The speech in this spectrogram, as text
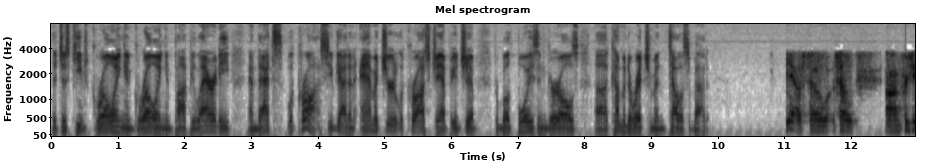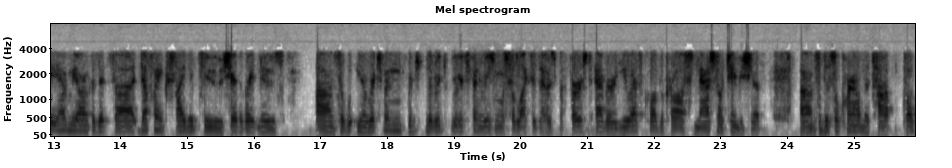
that just keeps growing and growing in popularity, and that's lacrosse. You've got an amateur lacrosse championship for both boys and girls uh, coming to Richmond. Tell us about it. Yeah, so so um, appreciate you having me on because it's uh, definitely excited to share the great news. Um, so you know, Richmond, the Richmond region was selected to host the first ever U.S. Club Lacrosse National Championship. Um, so this will crown the top club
